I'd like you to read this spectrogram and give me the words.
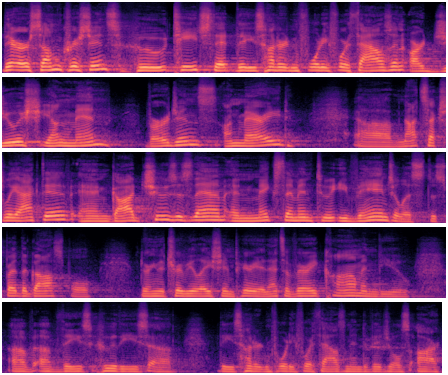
There are some Christians who teach that these 144,000 are Jewish young men, virgins, unmarried, uh, not sexually active, and God chooses them and makes them into evangelists to spread the gospel during the tribulation period. That's a very common view of, of these, who these, uh, these 144,000 individuals are.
